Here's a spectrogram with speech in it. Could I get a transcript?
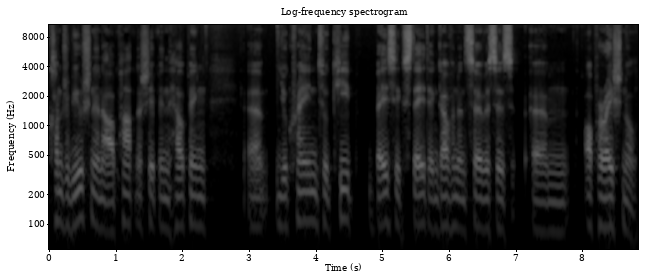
contribution and our partnership in helping uh, Ukraine to keep basic state and governance services um, operational.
